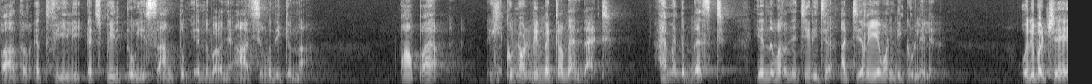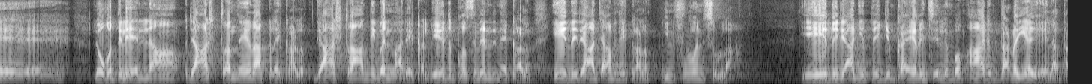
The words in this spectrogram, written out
പാതർ എത് ഫീലി എത് സ്പിരിത്തു ഈ സാങ്തും എന്ന് പറഞ്ഞ് ആശീർവദിക്കുന്ന പാപ്പ he could not be better than that I am at the best എന്ന് പറഞ്ഞ് ചിരിച്ച് ആ ചെറിയ വണ്ടിക്കുള്ളിൽ ഒരുപക്ഷേ ലോകത്തിലെ എല്ലാ രാഷ്ട്ര നേതാക്കളെക്കാളും രാഷ്ട്ര അധിപന്മാരെക്കാളും ഏത് പ്രസിഡന്റിനേക്കാളും ഏത് രാജാവിനേക്കാളും ഇൻഫ്ലുവൻസ് ഉള്ള ഏത് രാജ്യത്തേക്കും കയറി ചെല്ലുമ്പം ആരും തടയുകയില്ലാത്ത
